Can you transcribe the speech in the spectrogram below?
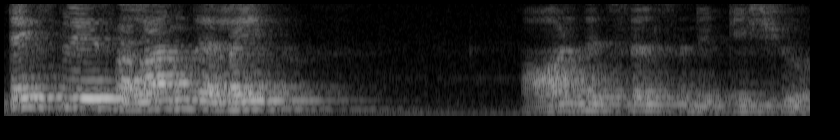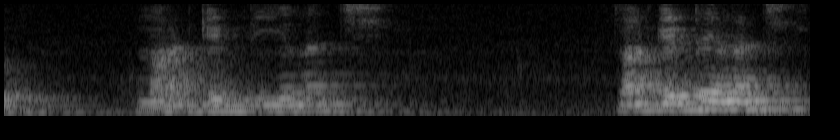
takes place along the life. All the cells in the tissue not get the energy. Not get the energy.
